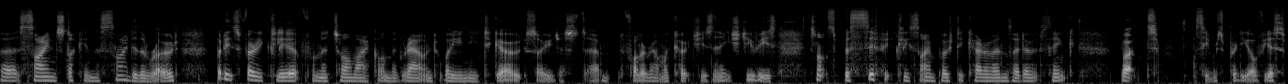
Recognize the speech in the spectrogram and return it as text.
uh, signs stuck in the side of the road but it's very clear from the tarmac on the ground where you need to go so you just um, follow around with coaches and HGVs. It's not specifically signposted caravans I don't think but seems pretty obvious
